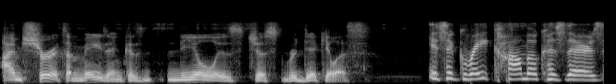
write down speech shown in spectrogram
I'm sure it's amazing because Neil is just ridiculous. It's a great combo because there's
